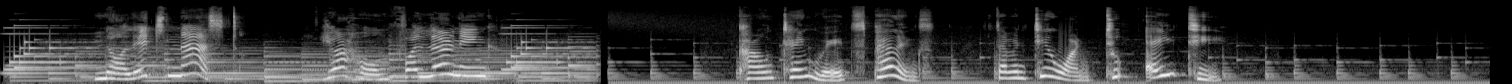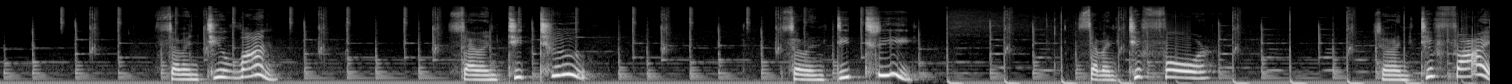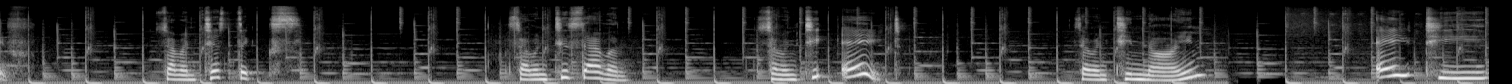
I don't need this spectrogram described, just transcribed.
Knowledge Nest Your home for learning. Counting with spellings 71 to 80. 71 72 73 74 75 76 77 78 79 80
